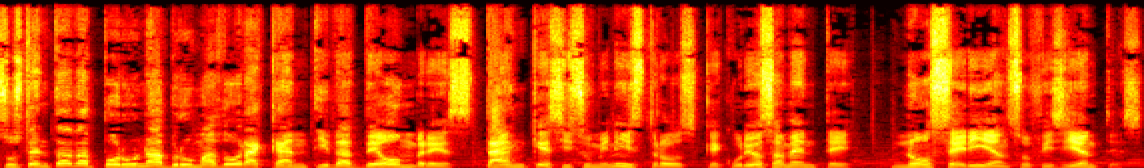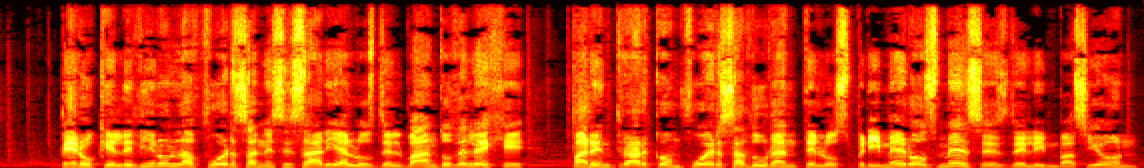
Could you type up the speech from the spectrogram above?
sustentada por una abrumadora cantidad de hombres, tanques y suministros que curiosamente no serían suficientes, pero que le dieron la fuerza necesaria a los del bando del eje para entrar con fuerza durante los primeros meses de la invasión.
